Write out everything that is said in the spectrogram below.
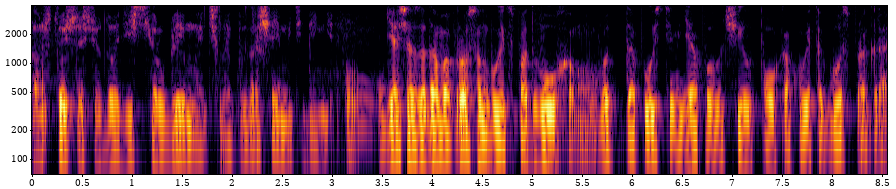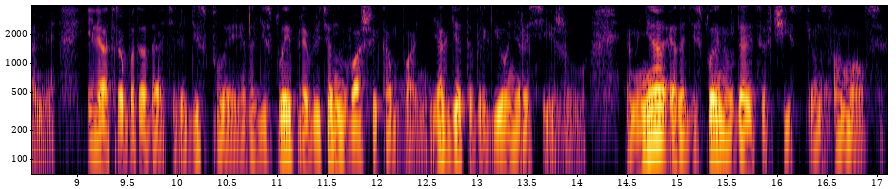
там с точностью до 10 рублей мы человеку возвращаем эти деньги. Я сейчас задам вопрос, он будет с подвохом. Вот, допустим, я получил по какой-то госпрограмме или от работодателя дисплей. Этот дисплей приобретен в вашей компании. Я где-то в регионе России живу. У меня этот дисплей нуждается в чистке, он сломался.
